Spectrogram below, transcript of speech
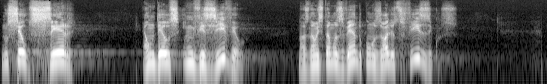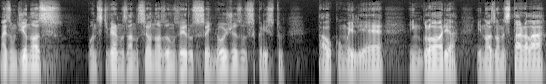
no seu ser. É um Deus invisível. Nós não estamos vendo com os olhos físicos. Mas um dia nós, quando estivermos lá no céu, nós vamos ver o Senhor Jesus Cristo, tal como ele é, em glória, e nós vamos estar lá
